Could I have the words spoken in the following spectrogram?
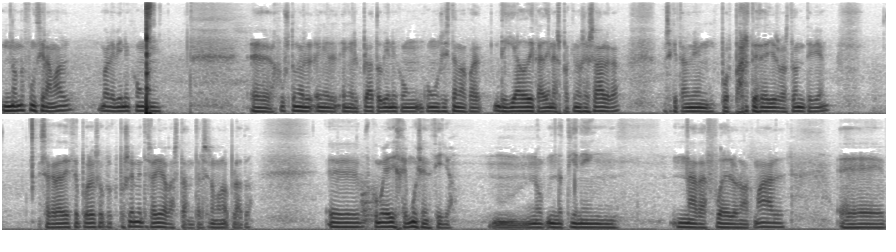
No me funciona mal, ¿vale? Viene con eh, justo en el, en, el, en el, plato viene con, un sistema de guiado de cadenas para que no se salga, así que también por parte de ellos bastante bien. Se agradece por eso, porque posiblemente saliera bastante el ser monoplato. Eh, como ya dije, muy sencillo. Mm, no, no tienen nada fuera de lo normal. Eh,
